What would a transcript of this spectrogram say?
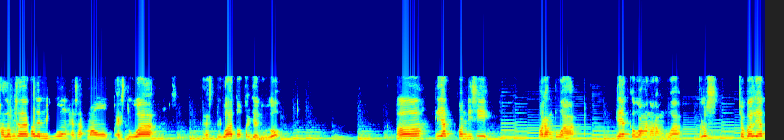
kalau misalnya kalian bingung mau S2 S2 atau kerja dulu uh, lihat kondisi orang tua lihat keuangan orang tua terus coba lihat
